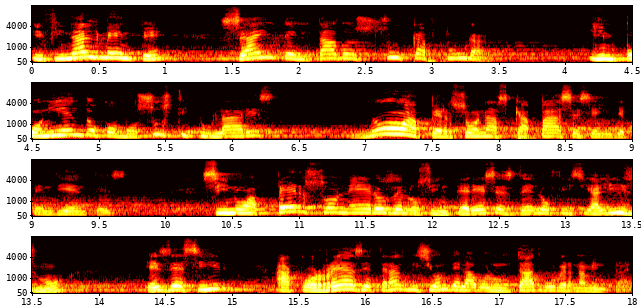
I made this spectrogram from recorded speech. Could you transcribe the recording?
Y finalmente, se ha intentado su captura, imponiendo como sus titulares no a personas capaces e independientes, sino a personeros de los intereses del oficialismo, es decir, a correas de transmisión de la voluntad gubernamental.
